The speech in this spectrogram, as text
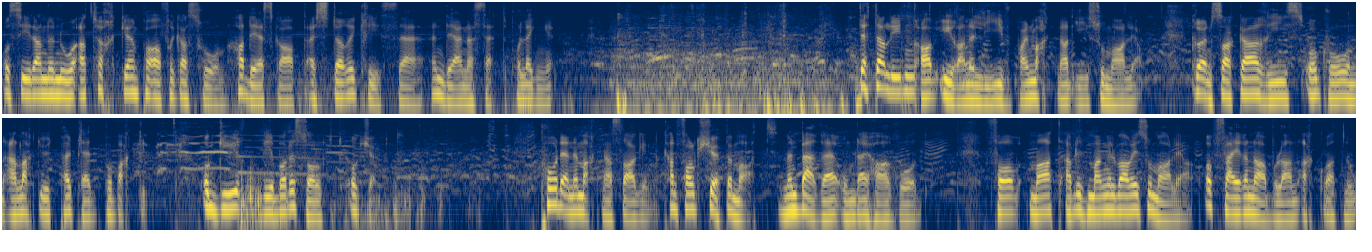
og siden det nå er tørke på Afrikas Horn, har det skapt en større krise enn det en har sett på lenge. Dette er lyden av yrende liv på en marknad i Somalia. Grønnsaker, ris og korn er lagt ut på et pledd på bakken, og dyr blir både solgt og kjøpt. På denne marknadsdagen kan folk kjøpe mat, men bare om de har råd. For mat er blitt mangelvare i Somalia og flere naboland akkurat nå,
